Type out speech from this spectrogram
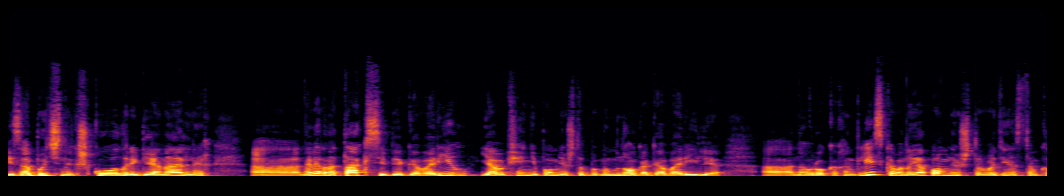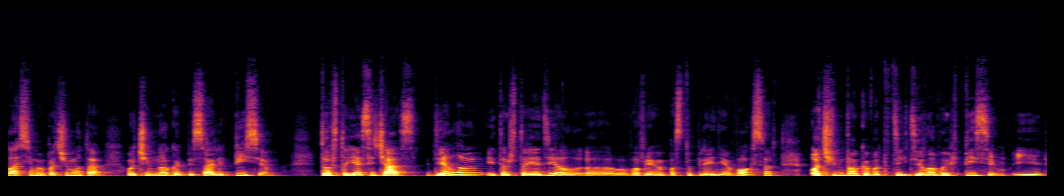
из обычных школ региональных, э, наверное, так себе говорил. Я вообще не помню, чтобы мы много говорили э, на уроках английского, но я помню, что в одиннадцатом классе мы почему-то очень много писали писем то, что я сейчас делаю, и то, что я делал э, во время поступления в Оксфорд, очень много вот этих деловых писем. И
